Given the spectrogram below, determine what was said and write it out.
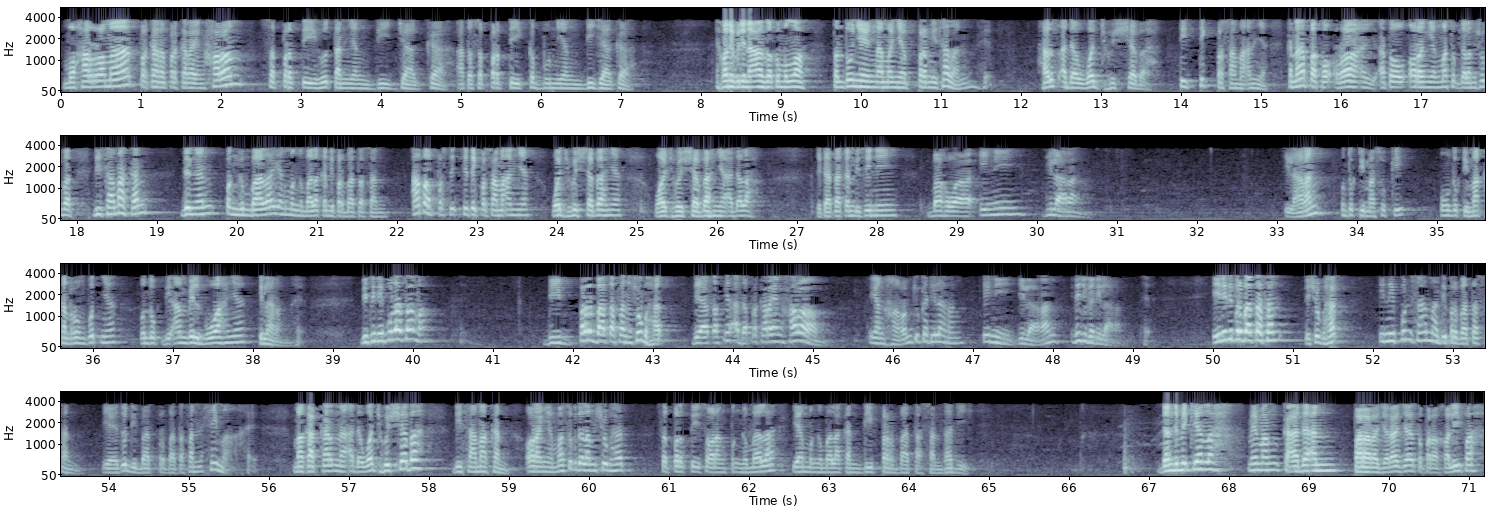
muharramat perkara-perkara yang haram seperti hutan yang dijaga atau seperti kebun yang dijaga. Tentunya yang namanya permisalan harus ada wajhus syabah, titik persamaannya. Kenapa kok ra'i atau orang yang masuk dalam syubhat disamakan dengan penggembala yang mengembalakan di perbatasan? Apa titik persamaannya? Wajhus syabahnya? Wajhus syabahnya adalah dikatakan di sini bahwa ini dilarang. Dilarang untuk dimasuki, untuk dimakan rumputnya, untuk diambil buahnya, dilarang. Di sini pula sama. Di perbatasan syubhat, di atasnya ada perkara yang haram. Yang haram juga dilarang. Ini dilarang, ini juga dilarang. Ini di perbatasan, di syubhat, ini pun sama di perbatasan, yaitu di perbatasan hima. Maka karena ada wajhu syabah, disamakan orang yang masuk dalam syubhat seperti seorang penggembala yang mengembalakan di perbatasan tadi. Dan demikianlah memang keadaan para raja-raja atau para khalifah.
